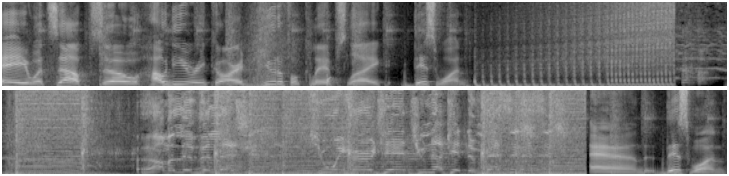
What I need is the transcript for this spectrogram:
Hey, what's up? So, how do you record beautiful clips like this one? I'm a living legend. You ain't heard yet, you not get the message. And this one.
